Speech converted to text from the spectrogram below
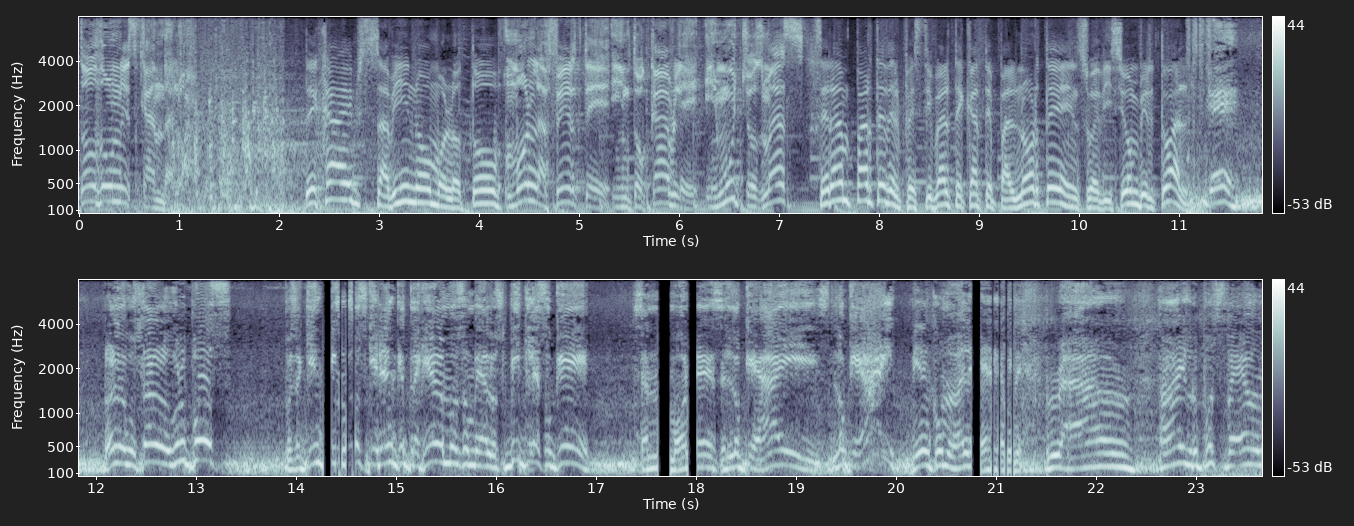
Todo un escándalo. De Hypes, Sabino, Molotov Mon Laferte, Intocable y muchos más serán parte del Festival Tecate Pal Norte en su edición virtual. ¿Qué? ¿No les gustaron los grupos? Pues aquí en chingados querían que trajéramos, hombre, a los Beatles o qué. Sean mamones, es lo que hay, es lo que hay. Miren cómo me vale verga. Ay, grupos feos.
